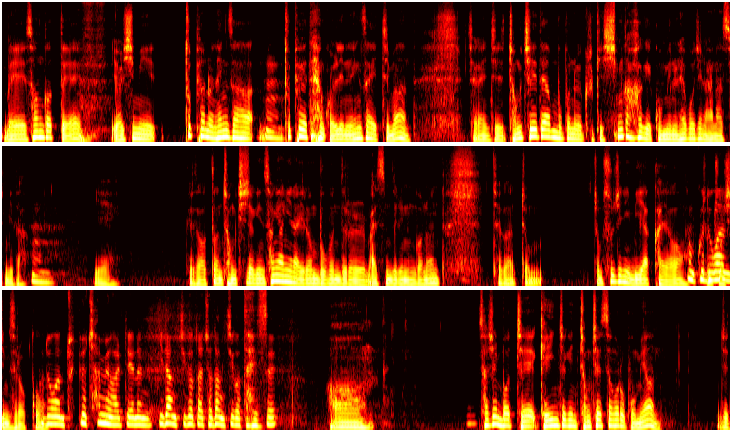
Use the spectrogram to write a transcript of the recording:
매 선거 때 열심히 투표는 행사 음. 투표에 대한 권리는 행사했지만 제가 이제 정치에 대한 부분을 그렇게 심각하게 고민을 해보지는 않았습니다. 음. 예. 그래서 어떤 정치적인 성향이나 이런 부분들을 말씀드리는 거는 제가 좀, 좀 수준이 미약하여 그럼 좀 그동안- 조심스럽고. 그동안 투표 참여할 때는 이 당 찍었다 저 당 찍었다 했어요? 어, 사실 뭐 제 개인적인 정체성으로 보면 이제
